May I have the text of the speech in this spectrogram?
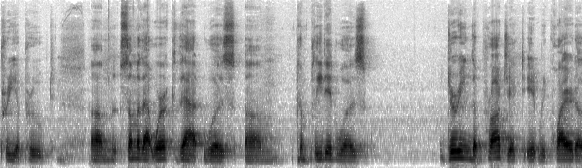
pre-approved. Um, some of that work that was, um, completed was during the project, it required a,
